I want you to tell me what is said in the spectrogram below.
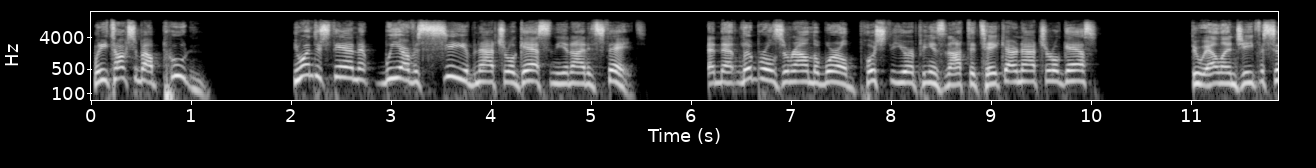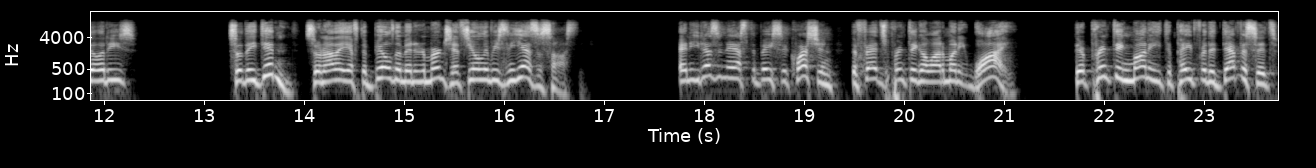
When he talks about Putin, you understand that we have a sea of natural gas in the United States and that liberals around the world push the Europeans not to take our natural gas through LNG facilities. So they didn't. So now they have to build them in an emergency. That's the only reason he has us hostage. And he doesn't ask the basic question the Fed's printing a lot of money. Why? They're printing money to pay for the deficits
